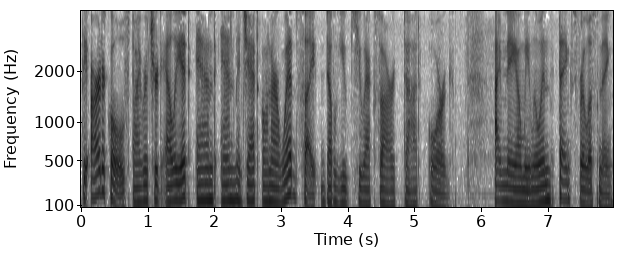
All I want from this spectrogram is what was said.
the articles by Richard Elliott and Anne Midgette on our website, wqxr.org. I'm Naomi Lewin. Thanks for listening.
